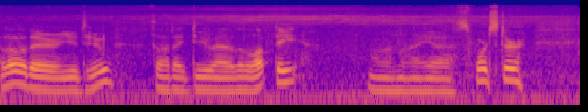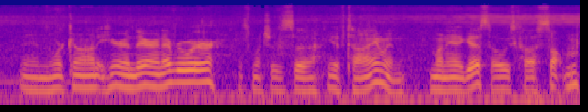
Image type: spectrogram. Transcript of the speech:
Hello there, YouTube. Thought I'd do a little update on my uh, Sportster. Been working on it here and there and everywhere, as much as uh, you have time and money, I guess. Always costs something.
